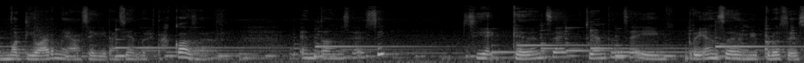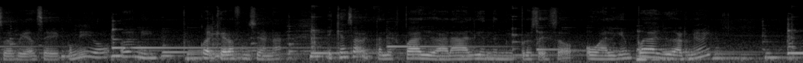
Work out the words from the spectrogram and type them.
motivarme a seguir haciendo estas cosas. Entonces, sí, sí quédense, siéntense y ríanse de mi proceso, ríanse conmigo o de mí, cualquiera funciona. Y quién sabe, tal vez pueda ayudar a alguien de mi proceso o alguien pueda ayudarme hoy.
